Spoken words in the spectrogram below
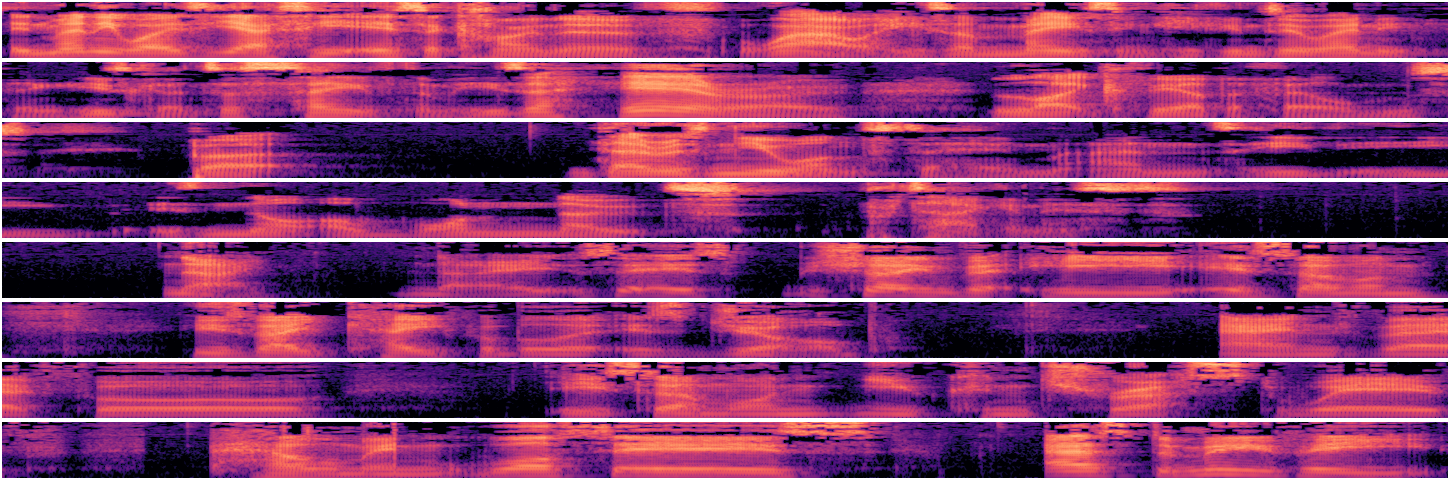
in many ways, yes, he is a kind of, wow, he's amazing. He can do anything. He's going to save them. He's a hero like the other films, but there is nuance to him and he, he is not a one note protagonist. No, no. It's, it's showing that he is someone who's very capable at his job, and therefore he's someone you can trust with helming what is, as the movie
